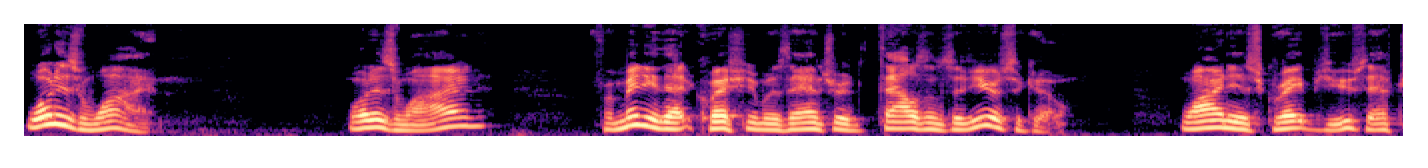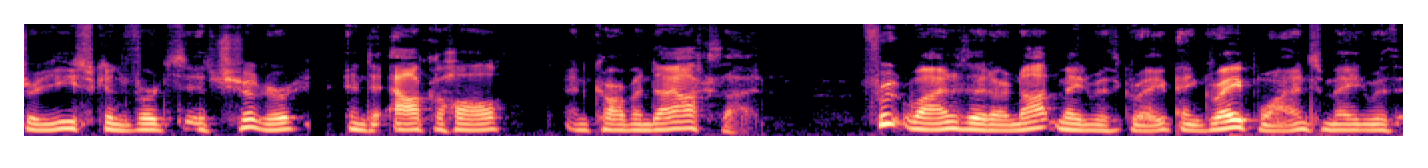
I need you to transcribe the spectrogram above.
What is wine? What is wine? For many, that question was answered thousands of years ago. Wine is grape juice after yeast converts its sugar into alcohol and carbon dioxide. Fruit wines that are not made with grape and grape wines made with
